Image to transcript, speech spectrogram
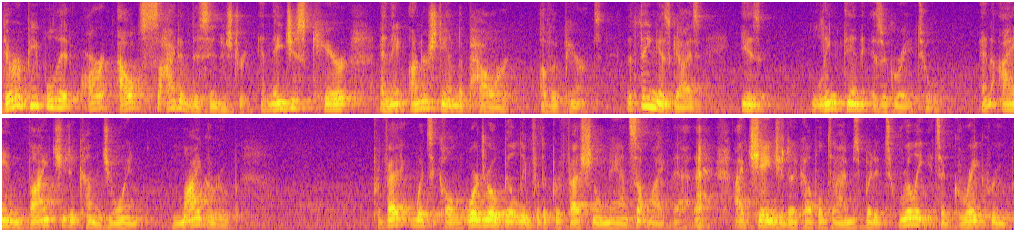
There are people that are outside of this industry, and they just care and they understand the power of appearance. The thing is, guys, is LinkedIn is a great tool. And I invite you to come join my group. What's it called? Wardrobe building for the professional man, something like that. I've changed it a couple times, but it's really, it's a great group,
